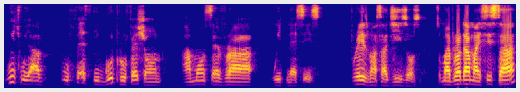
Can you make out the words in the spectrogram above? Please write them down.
which we have professed a good profession among several witnesses. Praise Master Jesus. So, my brother, my sister,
